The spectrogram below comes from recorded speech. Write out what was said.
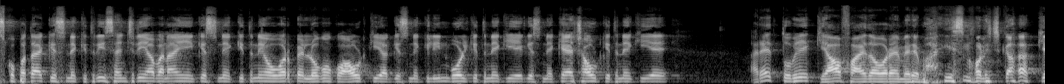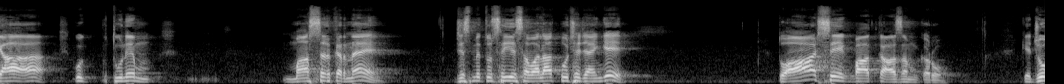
اس کو پتا ہے کس نے کتنی سینچریاں بنائی کس نے کتنے اوور پہ لوگوں کو آؤٹ کیا کس نے کلین بولڈ کتنے کیے کس نے کیچ آؤٹ کتنے کیے ارے تمہیں کیا فائدہ ہو رہا ہے میرے بھائی اس نالج کا کیا تو نے ماسٹر کرنا ہے جس میں تجھے یہ سوالات پوچھے جائیں گے تو آج سے ایک بات کا عزم کرو کہ جو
